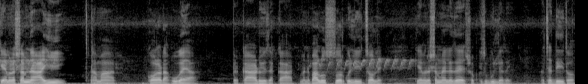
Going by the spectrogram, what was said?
ক্যামেরার সামনে আহি, আমার গলাটা হুগায়া কাঠ হয়ে যায়, কাঠ। মানে বালুচর করলেই চলে। ক্যামেরার সামনে এলে যে সব কিছু ভুলে যায়। আচ্ছা দিই তো।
